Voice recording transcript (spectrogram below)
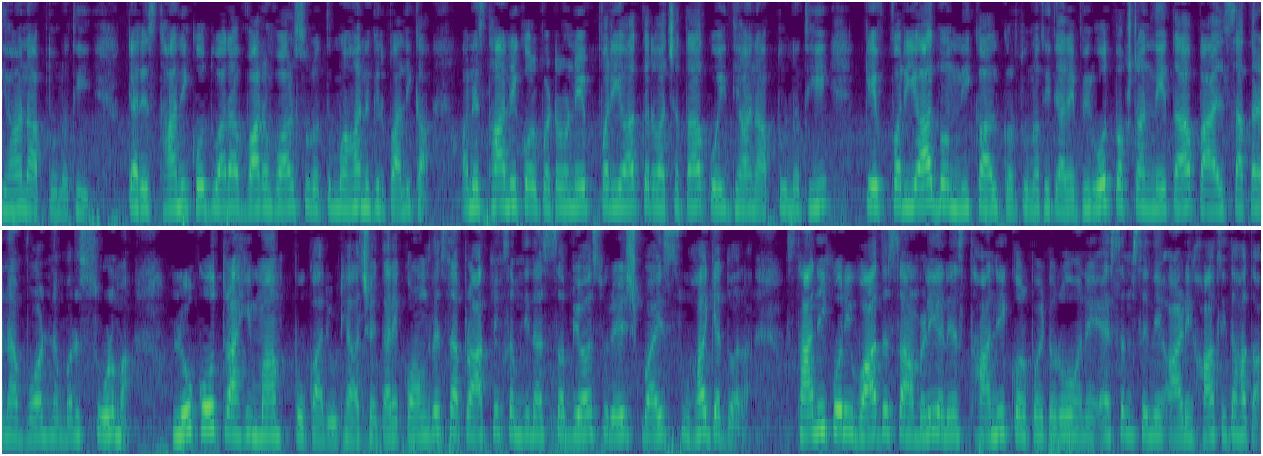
ધ્યાન આપતું નથી. ત્યારે સ્થાનિકો દ્વારા વારંવાર સુરત મહાનગરપાલિકા અને સ્થાનિક કોર્પોરેટરોને ફરિયાદ કરવા છતાં કોઈ ધ્યાન આપતું નથી કે ફરિયાદનો નિકાલ કરતું નથી. ત્યારે વિરોધ પક્ષના નેતા પાયલ સાકરાના વોર્ડ નંબર સોળમાં લોકો ત્રાહિમામ પોકારી ઉઠ્યા છે. ત્યારે કોંગ્રેસના પ્રાથમિક સમિતિના સભ્ય સુરેશભાઈ સુહાગિયા દ્વારા સ્થાનિકોની વાત સાંભળી અને સ્થાનિક કોર્પોરેટરો અને એસએમસીને આડે હાથ લીધા હતા.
